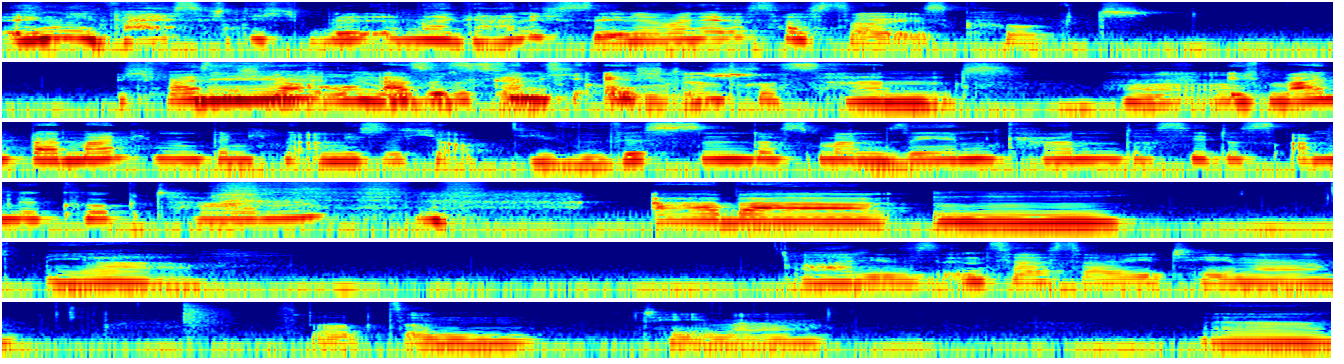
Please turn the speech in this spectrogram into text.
irgendwie weiß ich nicht, will immer gar nicht sehen, wer meine Insta-Stories guckt. Ich weiß nicht Nee, warum. Also ist das finde ich ganz echt komisch. interessant. Hm. Ich meine, bei manchen bin ich mir auch nicht sicher, ob die wissen, dass man sehen kann, dass sie das angeguckt haben. Aber mh, ja, Oh, dieses Insta-Story-Thema ist überhaupt so ein Thema. ja,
